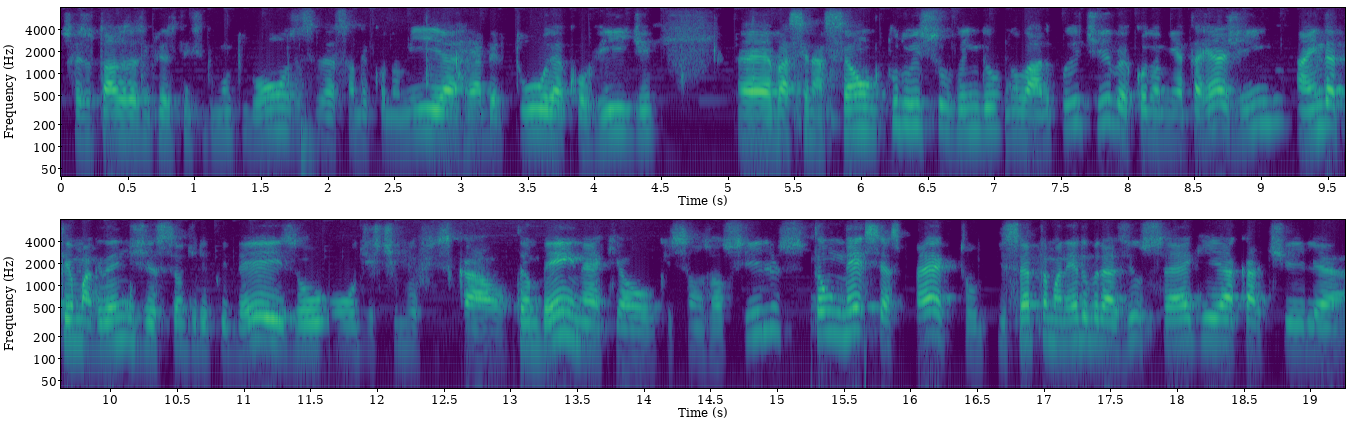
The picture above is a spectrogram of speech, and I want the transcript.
os resultados das empresas têm sido muito bons, aceleração da economia, reabertura, Covid, é, vacinação, tudo isso vindo no lado positivo, a economia está reagindo, ainda tem uma grande injeção de liquidez ou, ou, de estímulo fiscal também, né, que é o que são os auxílios. Então, nesse aspecto, de certa maneira, o Brasil segue a cartilha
